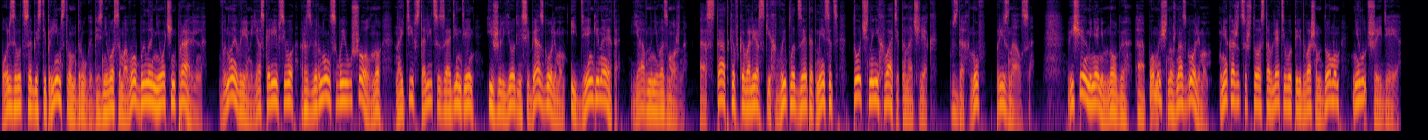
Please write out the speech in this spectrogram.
Пользоваться гостеприимством друга без него самого было не очень правильно. В иное время я, скорее всего, развернулся бы и ушел, но найти в столице за один день и жилье для себя с големом, и деньги на это явно невозможно. Остатков кавалерских выплат за этот месяц точно не хватит на ночлег. Вздохнув, признался. Вещей у меня немного, а помощь нужна с големом. Мне кажется, что оставлять его перед вашим домом не лучшая идея.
